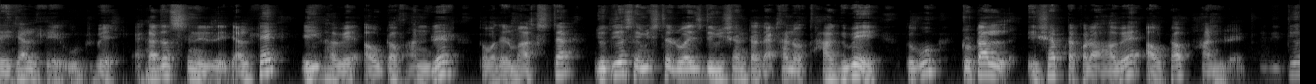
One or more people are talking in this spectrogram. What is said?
রেজাল্টে উঠবে। একাদশ শ্রেণির রেজাল্টে এইভাবে আউট অফ হান্ড্রেড তোমাদের মার্কসটা যদিও সেমিস্টার ওয়াইজ ডিভিশনটা দেখানো থাকবে, তবু টোটাল হিসাবটা করা হবে আউট অফ হান্ড্রেড দ্বিতীয়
